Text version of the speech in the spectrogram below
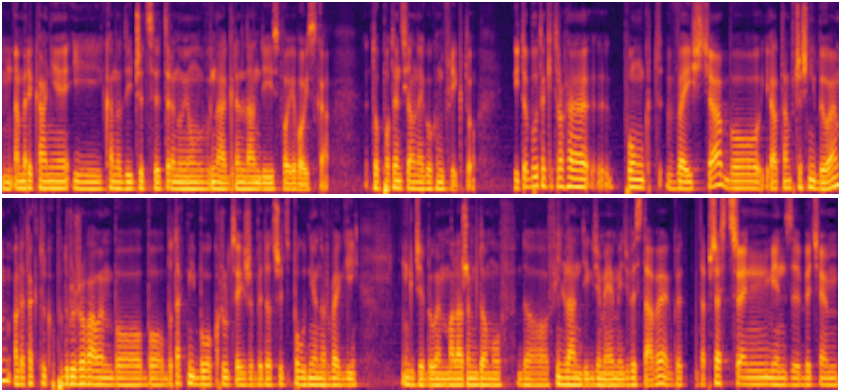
mm, Amerykanie i Kanadyjczycy trenują na Grenlandii swoje wojska do potencjalnego konfliktu. I to był taki trochę punkt wejścia, bo ja tam wcześniej byłem, ale tak tylko podróżowałem, bo, bo, bo tak mi było krócej, żeby dotrzeć z południa Norwegii gdzie byłem malarzem domów do Finlandii, gdzie miałem mieć wystawę. Jakby ta przestrzeń między byciem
